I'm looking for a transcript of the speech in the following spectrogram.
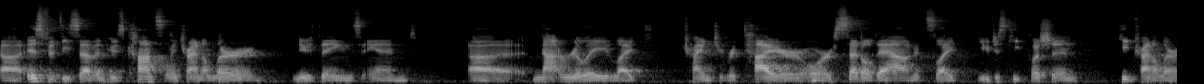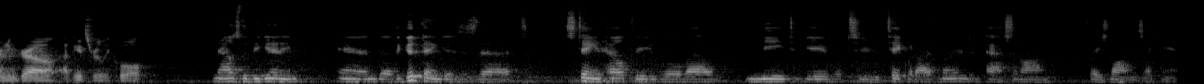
uh, is 57 who's constantly trying to learn new things and uh, not really like trying to retire or settle down. It's like you just keep pushing, keep trying to learn and grow. I think it's really cool. now's the beginning. And uh, the good thing is, is that staying healthy will allow me to be able to take what I've learned and pass it on for as long as I can.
